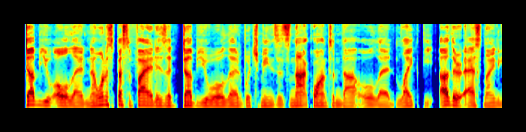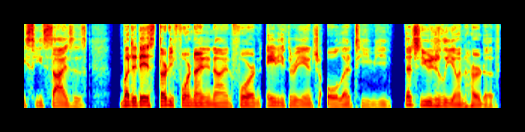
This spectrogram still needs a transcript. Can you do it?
W OLED. And I want to specify it is a W OLED, which means it's not quantum dot OLED like the other S90C sizes, but it is $34.99 for an 83 inch OLED TV. That's usually unheard of.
